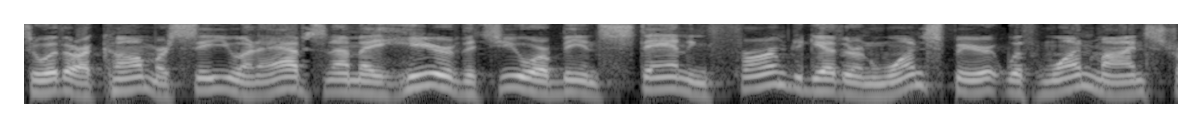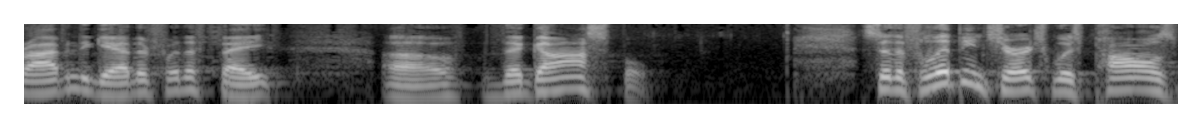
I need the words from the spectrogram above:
so whether I come or see you in absence, I may hear that you are being standing firm together in one spirit, with one mind, striving together for the faith of the gospel. So the Philippian church was Paul's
